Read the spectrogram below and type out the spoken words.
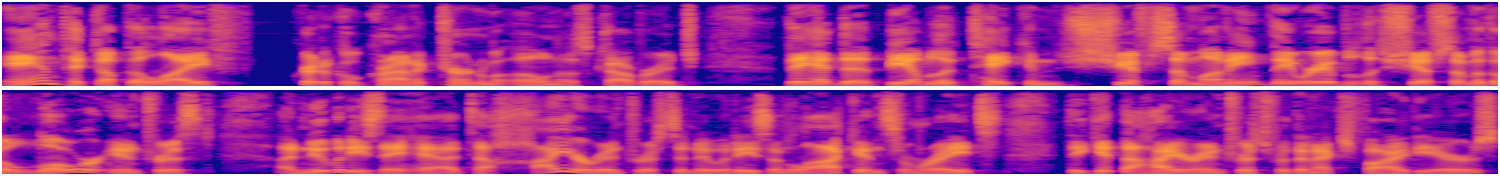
and pick up the life critical chronic terminal illness coverage they had to be able to take and shift some money. They were able to shift some of the lower interest annuities they had to higher interest annuities and lock in some rates to get the higher interest for the next five years.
